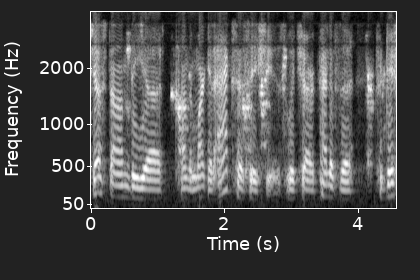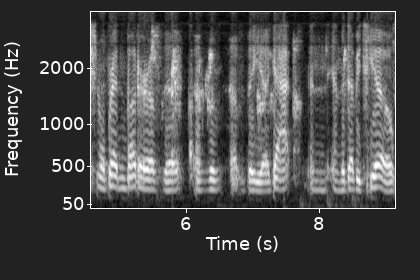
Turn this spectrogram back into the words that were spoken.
just on the uh, on the market access issues, which are kind of the traditional bread and butter of the of the of the uh, GATT and, and the WTO,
